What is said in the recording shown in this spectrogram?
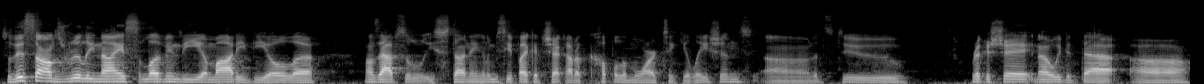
So this sounds really nice. Loving the Amati viola. Sounds absolutely stunning. Let me see if I could check out a couple of more articulations. Uh, let's do Ricochet. No, we did that. Uh,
